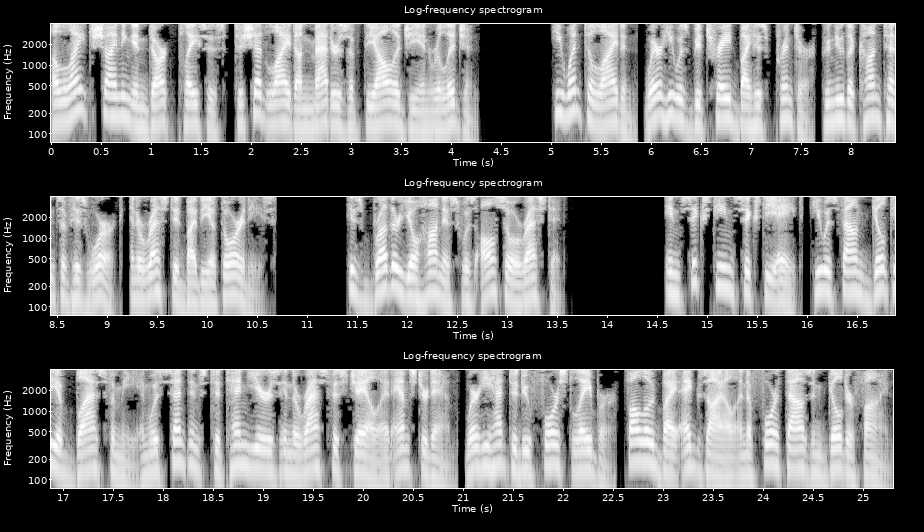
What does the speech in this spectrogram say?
A light shining in dark places, to shed light on matters of theology and religion. He went to Leiden, where he was betrayed by his printer, who knew the contents of his work, and arrested by the authorities. His brother Johannes was also arrested. In 1668, he was found guilty of blasphemy and was sentenced to ten years in the Rasphuis jail at Amsterdam, where he had to do forced labour, followed by exile and a 4,000 guilder fine.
